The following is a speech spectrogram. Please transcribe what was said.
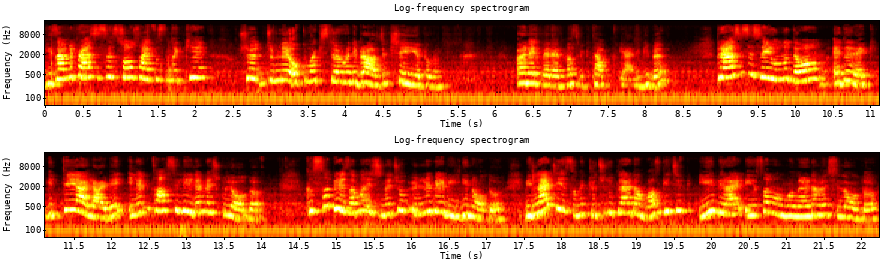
Gizemli Prenses'in son sayfasındaki şu cümleyi okumak istiyorum. Hani birazcık şey yapalım. Örnek verelim nasıl bir kitap yani gibi. Prenses ise yoluna devam ederek gittiği yerlerde ilim tahsiliyle meşgul oldu. Kısa bir zaman içinde çok ünlü bir bilgin oldu. Binlerce insanın kötülüklerden vazgeçip iyi birer insan olmalarına vesile oldu.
